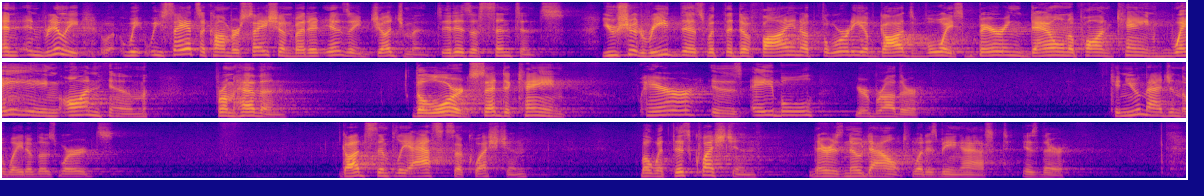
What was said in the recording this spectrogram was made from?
And, and really, we, we say it's a conversation, but it is a judgment, it is a sentence. You should read this with the divine authority of God's voice bearing down upon Cain, weighing on him from heaven. The Lord said to Cain, Where is Abel, your brother? Can you imagine the weight of those words? God simply asks a question, but with this question, there is no doubt what is being asked, is there?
